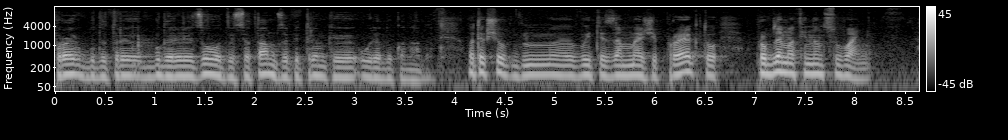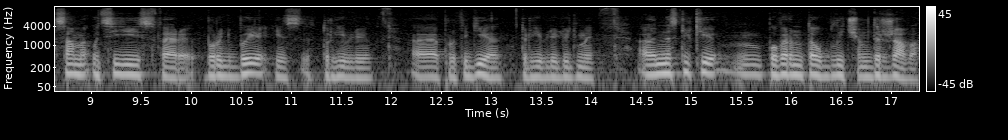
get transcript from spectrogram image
проект буде буде реалізовуватися там за підтримки уряду Канади. От якщо вийти за межі проекту, проблема фінансування саме у цієї сфери боротьби із торгівлею, протидія торгівлі людьми. Наскільки повернута обличчям держава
